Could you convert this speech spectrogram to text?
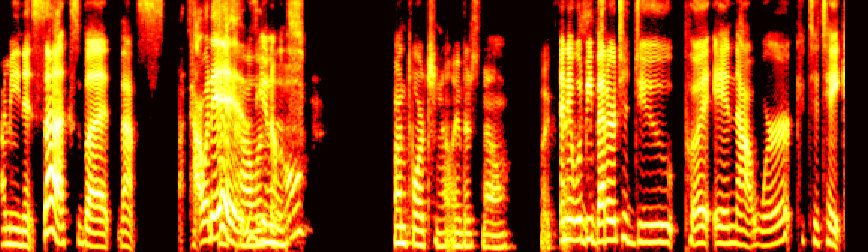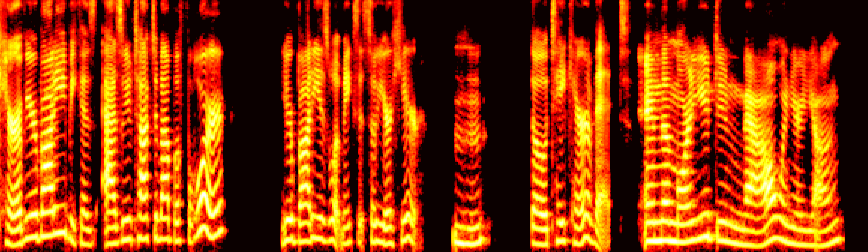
I mean, it sucks, but that's that's how it is, how it you know. Unfortunately, there's no quick And it would be better to do put in that work to take care of your body because as we've talked about before, your body is what makes it so you're here. hmm So take care of it. And the more you do now when you're young,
